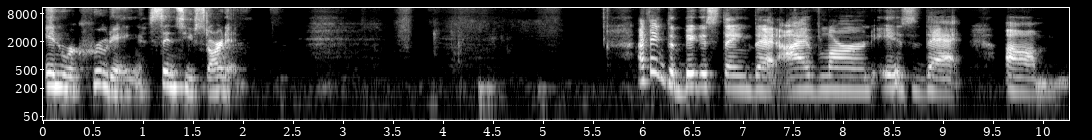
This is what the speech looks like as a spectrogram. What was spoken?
in recruiting since you started? I think the biggest thing that I've learned is that um,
